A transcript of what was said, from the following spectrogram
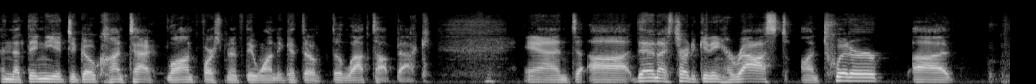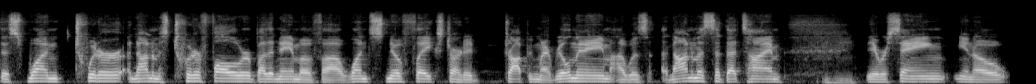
and that they needed to go contact law enforcement if they wanted to get their, their laptop back. And uh, then I started getting harassed on Twitter. Uh, this one Twitter anonymous Twitter follower by the name of uh, One Snowflake started dropping my real name. I was anonymous at that time. Mm-hmm. They were saying, you know,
